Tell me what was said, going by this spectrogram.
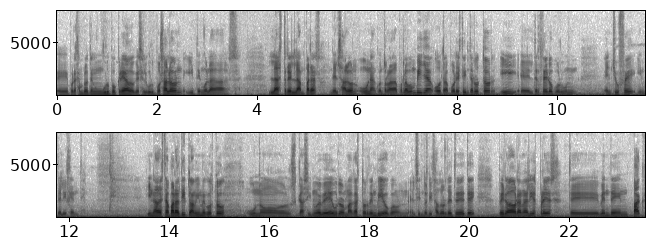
eh, por ejemplo, tengo un grupo creado que es el grupo salón y tengo las, las tres lámparas del salón, una controlada por la bombilla, otra por este interruptor y el tercero por un enchufe inteligente. Y nada, este aparatito a mí me costó unos casi 9 euros más gastos de envío con el sintonizador de TDT, pero ahora en AliExpress te venden pack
